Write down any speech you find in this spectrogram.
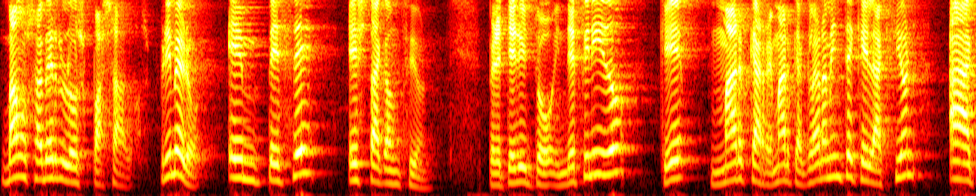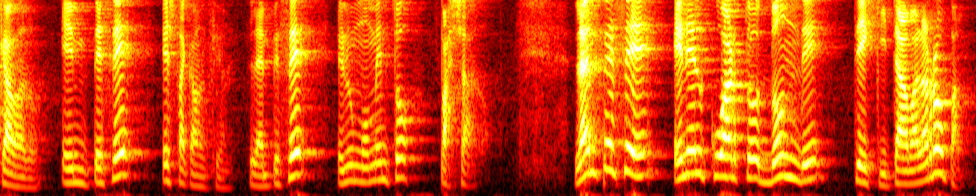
vamos a ver los pasados. Primero, empecé esta canción, pretérito indefinido que marca, remarca claramente que la acción ha acabado. Empecé esta canción. La empecé en un momento pasado. La empecé en el cuarto donde te quitaba la ropa,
